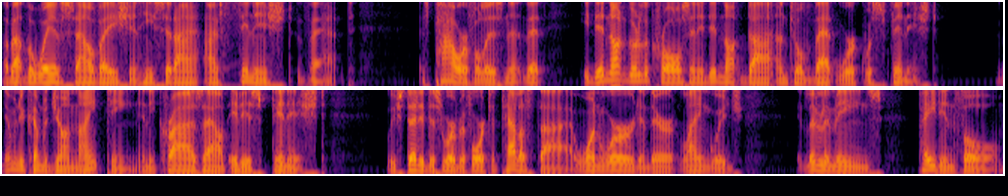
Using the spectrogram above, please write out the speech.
about the way of salvation. He said, I, I finished that. It's powerful, isn't it? That he did not go to the cross and he did not die until that work was finished. Then when you come to John 19 and he cries out, It is finished. We've studied this word before, tetelestai, one word in their language. It literally means paid in full.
